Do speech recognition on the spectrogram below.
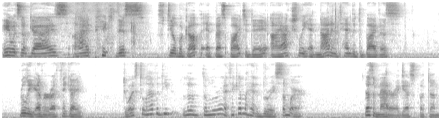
Hey, what's up, guys? I picked this Steelbook up at Best Buy today. I actually had not intended to buy this, really ever. I think I... Do I still have the, the, the Blu-ray? I think I might have the Blu-ray somewhere. Doesn't matter, I guess, but um,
